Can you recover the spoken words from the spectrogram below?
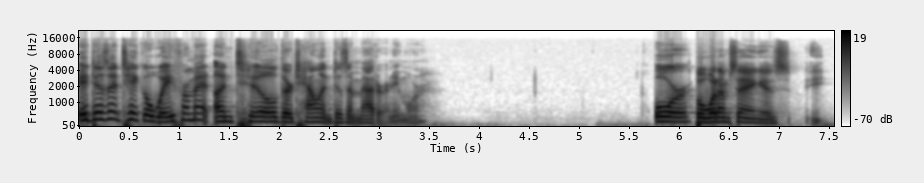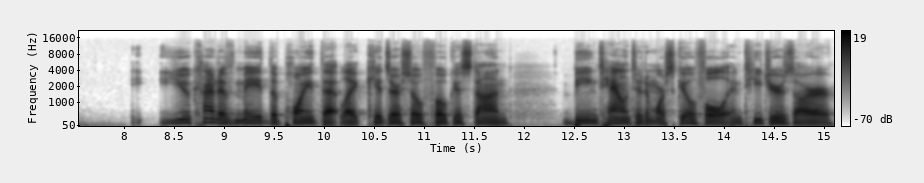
it doesn't take away from it until their talent doesn't matter anymore or But what I'm saying is you kind of made the point that like kids are so focused on being talented and more skillful and teachers are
